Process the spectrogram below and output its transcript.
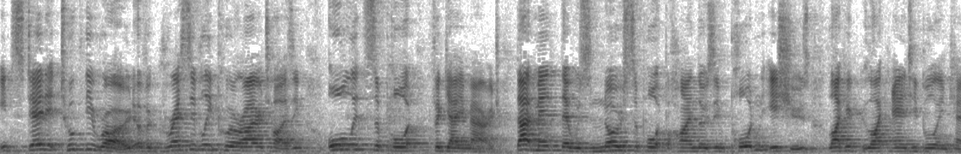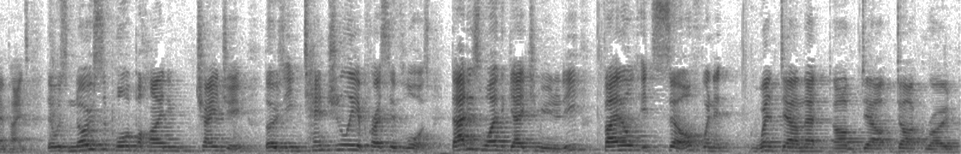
Instead, it took the road of aggressively prioritising all its support for gay marriage. That meant there was no support behind those important issues like, like anti bullying campaigns. There was no support behind changing those intentionally oppressive laws. That is why the gay community failed itself when it went down that um, dark road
